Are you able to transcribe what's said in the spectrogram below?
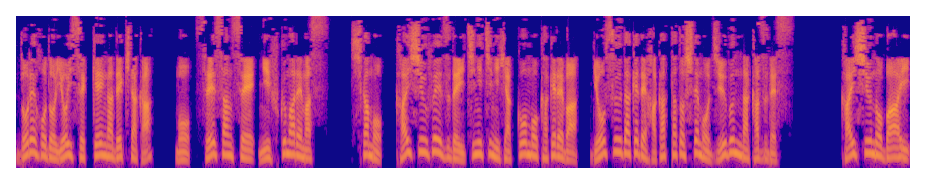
どれほど良い設計ができたかも、生産性に含まれます。しかも、回収フェーズで1日に100項もかければ、行数だけで測ったとしても十分な数です。回収の場合、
